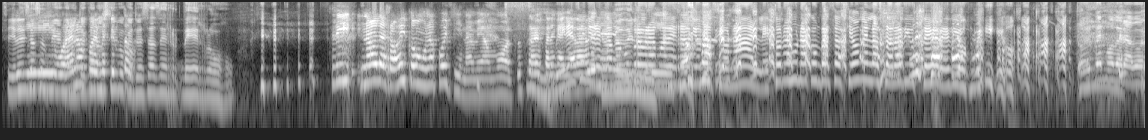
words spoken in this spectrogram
Si yo le decía a Sofía, bueno, que no te pues porque tú estás de rojo. Sí, no, de rojo y con una pollina, mi amor. Tú sabes, para Miren, señores, estamos en un programa de Radio Nacional. Esto no es una conversación en la sala de ustedes, Dios mío. Todo es el moderador.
